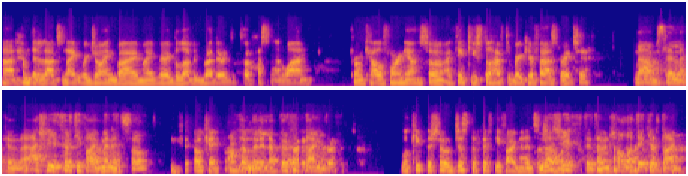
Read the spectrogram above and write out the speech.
Uh, Alhamdulillah, tonight we're joined by my very beloved brother, Dr. Hassan Alwan from California. So I think you still have to break your fast, right, Sheikh? No, I'm still like actually 35 minutes. So okay, Alhamdulillah, perfect time. We'll keep the show just to 55 minutes. Inshallah. inshallah, take your time.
